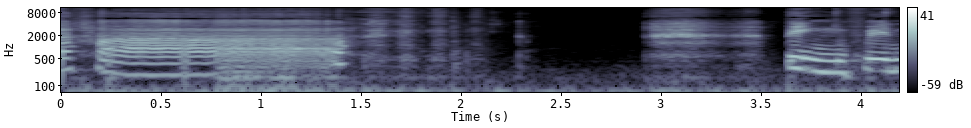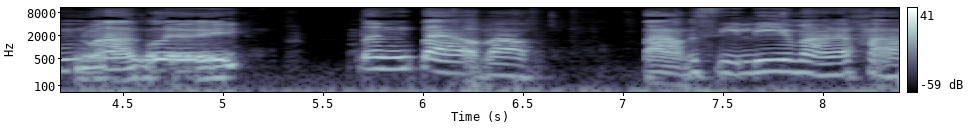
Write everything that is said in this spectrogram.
นะคะ ติ่งฟินมากเลย ตั้งแต่แบบตามซีรีส์มานะคะ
